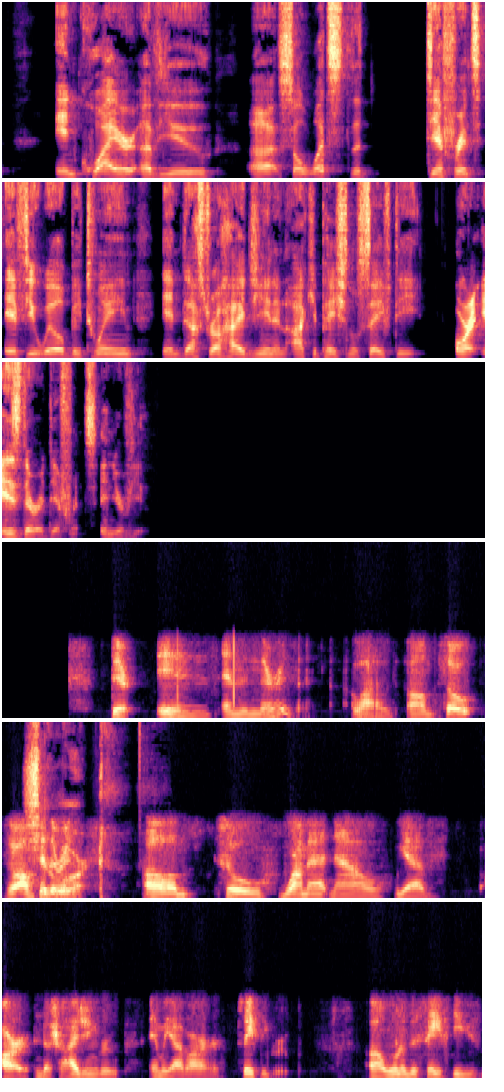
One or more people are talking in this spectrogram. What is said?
inquire of you, uh, so what's the difference, if you will, between industrial hygiene and occupational safety, or is there a difference in your view? There is, and then there isn't. A lot of um, so so I'll sure say there are. is. Um, so where I'm at now, we have our industrial hygiene group and we have our safety group uh, one of the safety,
